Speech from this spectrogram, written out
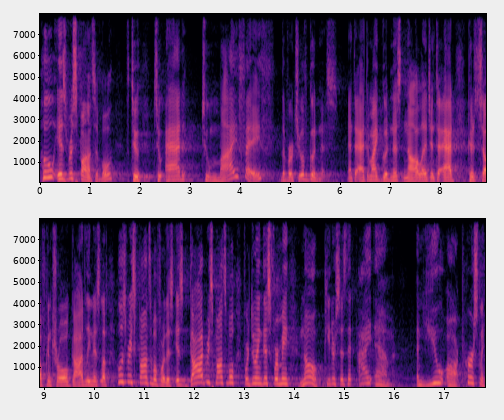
who is responsible to, to add to my faith the virtue of goodness? And to add to my goodness, knowledge, and to add self control, godliness, love. Who's responsible for this? Is God responsible for doing this for me? No. Peter says that I am. And you are personally.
